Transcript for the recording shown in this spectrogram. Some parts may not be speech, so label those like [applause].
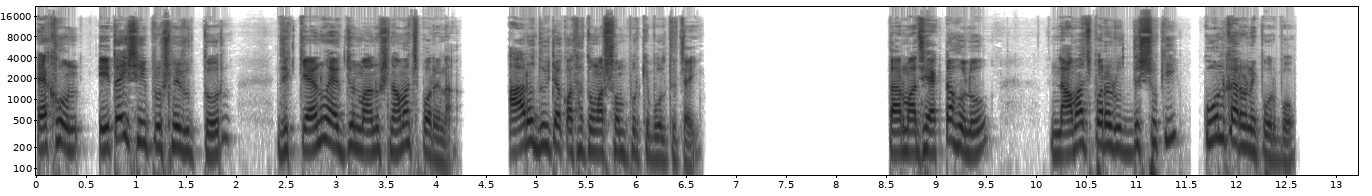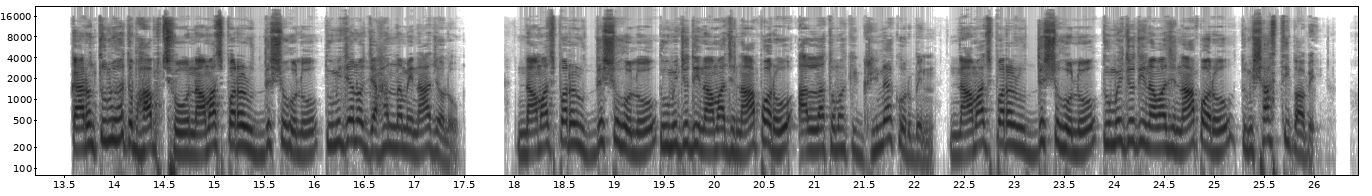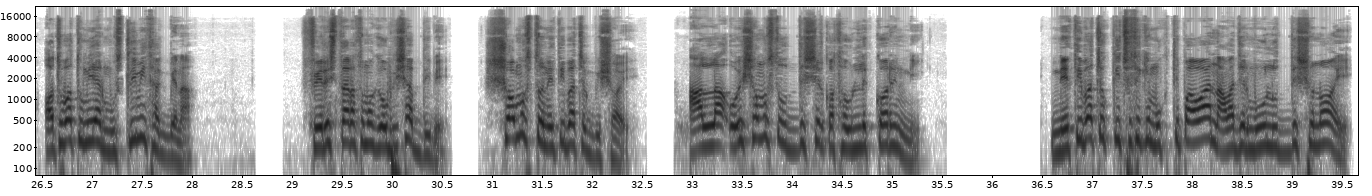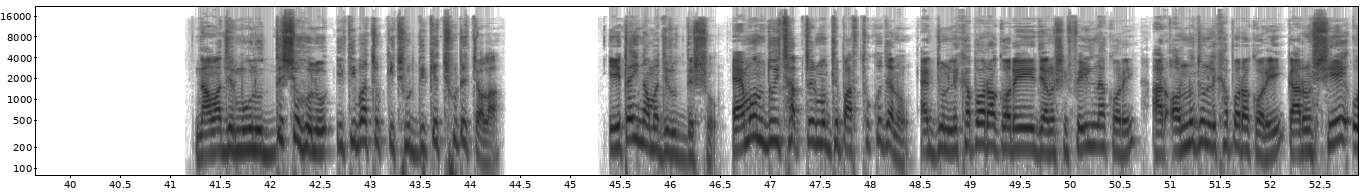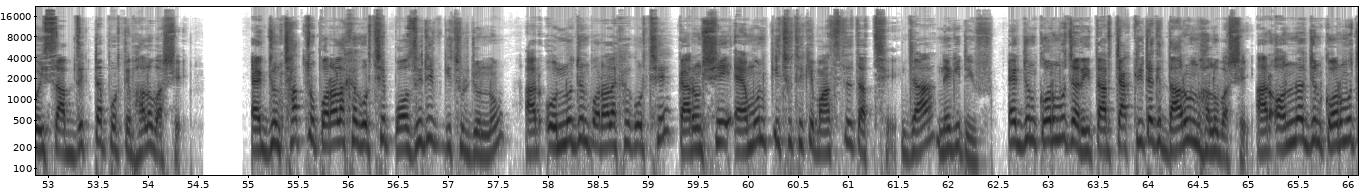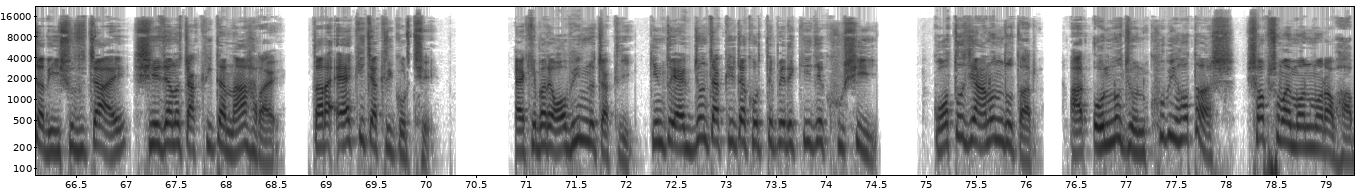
এখন এটাই সেই প্রশ্নের উত্তর যে কেন একজন মানুষ নামাজ পড়ে না? আরও দুইটা কথা তোমার সম্পর্কে বলতে চাই। তার মাঝে একটা হলো, নামাজ পড়ার উদ্দেশ্য কি? কোন কারণে পড়ব? কারণ তুমি হয়তো ভাবছ, নামাজ পড়ার উদ্দেশ্য হলো, তুমি যেন জাহান নামে না জ্বলো। নামাজ পড়ার উদ্দেশ্য হলো, তুমি যদি নামাজ না পড়ো, আল্লাহ তোমাকে ঘৃণা করবেন। নামাজ পড়ার উদ্দেশ্য হলো, তুমি যদি নামাজ না পড়ো, তুমি শাস্তি পাবে। অথবা তুমি আর মুসলিমই থাকবে না। ফেরেশতারা তোমাকে অভিশাপ দিবে। সমস্ত নেতিবাচক বিষয়। আল্লাহ ওই সমস্ত উদ্দেশ্যের কথা উল্লেখ করেননি। নেতিবাচক কিছু থেকে মুক্তি পাওয়া নামাজের মূল উদ্দেশ্য নয়। নামাজের মূল উদ্দেশ্য হল ইতিবাচক কিছুর দিকে ছুটে চলা। এটাই নামাজের উদ্দেশ্য। এমন দুই ছাত্রের মধ্যে পার্থক্য যেন, একজন লেখাপড়া করে যেন সে ফেল না করে, আর অন্যজন লেখাপড়া করে কারণ সে ওই সাবজেক্টটা পড়তে ভালোবাসে। একজন ছাত্র পড়ালেখা করছে পজিটিভ কিছুর জন্য, আর অন্যজন পড়ালেখা করছে কারণ সে এমন কিছু থেকে বাঁচতে চাচ্ছে যা নেগেটিভ। একজন কর্মচারী তার চাকরিটাকে দারুণ ভালোবাসে, আর অন্য একজন কর্মচারী শুধু চায় সে যেন চাকরিটা না হারায়। তারা একই চাকরি করছে। একেবারে অভিন্ন চাকরি, কিন্তু একজন চাকরিটা করতে পেরে কি যে খুশি, কত যে আনন্দ তার, আর অন্যজন খুবই হতাশ, সবসময় মনমরা ভাব।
